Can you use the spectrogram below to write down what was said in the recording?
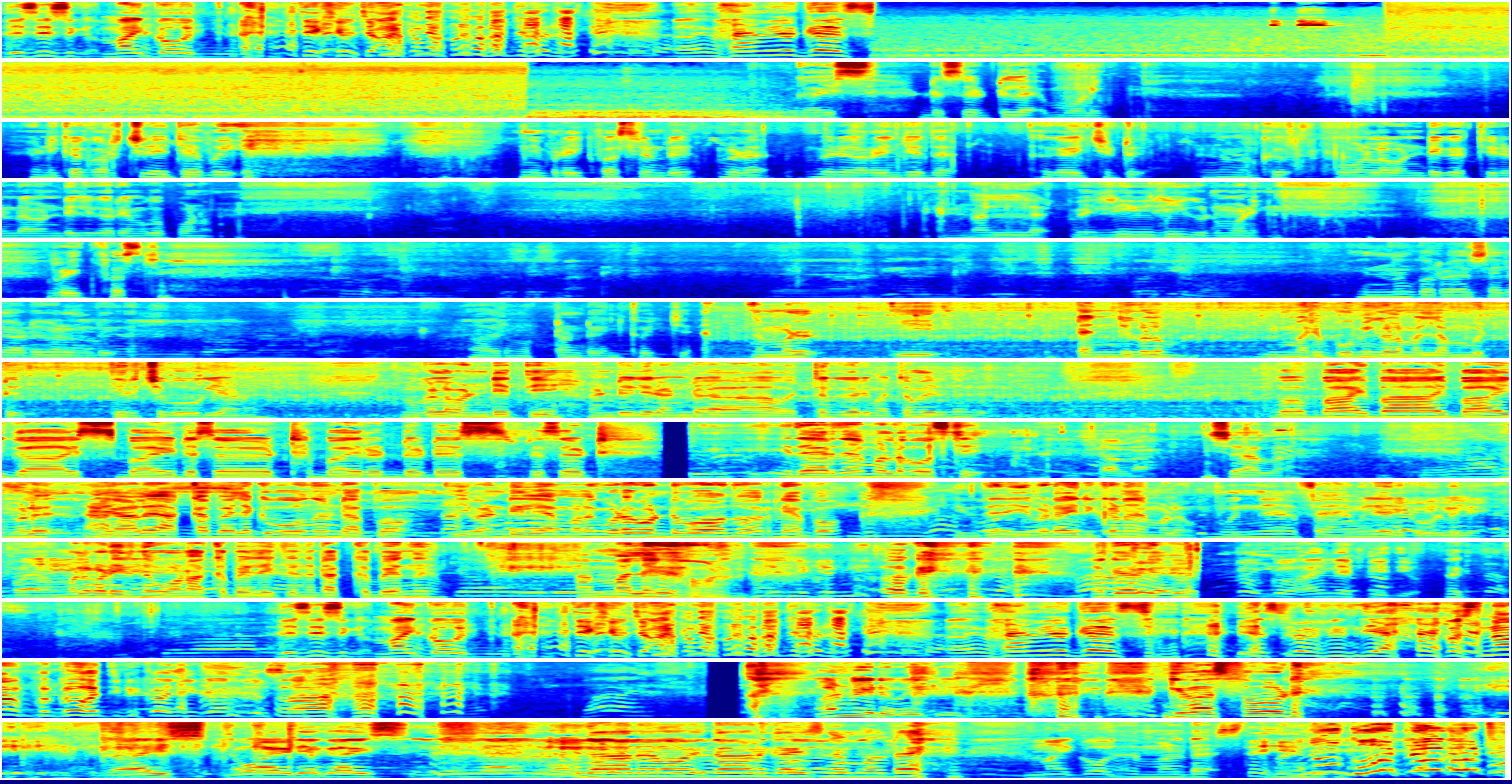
This is my goat. Take him to Aqaba. I'm your guest. Guys ഡെസേർട്ടിലെ morning എനിക്ക് കുറച്ച് ലേറ്റായി പോയി ഇനി ബ്രേക്ക്ഫാസ്റ്റ് ഉണ്ട് ഇവിടെ ഇവർ അറേഞ്ച് ചെയ്ത് അത് കഴിച്ചിട്ട് നമുക്ക് പോകാനുള്ള വണ്ടിയൊക്കെ എത്തിയിട്ടുണ്ട് ആ വണ്ടിയിൽ കയറി നമുക്ക് പോകണം നല്ല very very good morning breakfast ഇന്നും കുറേ സലാഡുകളുണ്ട്. ആ ഒരു മുട്ടുണ്ട് എനിക്ക് വെച്ച് നമ്മൾ ഈ ടെന്റുകളും ഈ മരുഭൂമികളും എല്ലാം വിട്ട് തിരിച്ചു പോവുകയാണ്. നമുക്കുള്ള വണ്ടി എത്തി വണ്ടിയിൽ രണ്ട് ഒറ്റം കയറി മറ്റം വരുന്നുണ്ട്. അപ്പോൾ bye bye bye guys bye desert bye red des desert ഇതായിരുന്നു നമ്മളുടെ ഹോസ്റ്റ് ഇൻഷാല്ല നമ്മൾ ഇയാൾ അക്കബയിലേക്ക് പോകുന്നുണ്ട് അപ്പോൾ ഈ വണ്ടിയിൽ നമ്മളും കൂടെ കൊണ്ടുപോകാന്ന് പറഞ്ഞു അപ്പോൾ ഇത് ഇവിടെ ഇരിക്കണം നമ്മൾ മുന്നേ ഫാമിലി ആയിരിക്കും ഉള്ളിൽ അപ്പോൾ നമ്മളിവിടെ ഇരുന്ന് പോകണം അക്കബയിലേക്ക് എന്നിട്ട് അക്കബയിൽ അമ്മലേക്ക് പോകണം okay okay okay. This is my goat. Take him to Aqaba. I'm your guest. Guest from India. But now for goat because you're going inside. One video, wait, wait. Give us food. Guys, no idea, guys. ഇതെന്താണ് ഇതാണ് ഇതാണ് guys നമ്മളുടെ My goat. നമ്മളുടെ Stay here. No goat, no goat.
